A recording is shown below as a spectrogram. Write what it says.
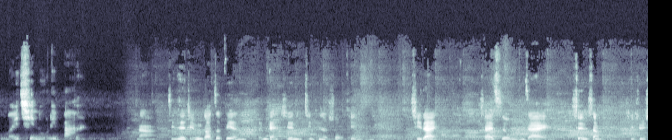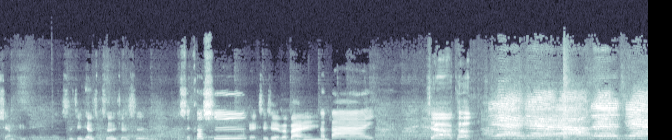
我们一起努力吧。对那今天的节目到这边，很感谢你今天的收听，期待下一次我们在线上继续相遇。我是今天的主持人宣师我是科师，，OK，谢谢，拜拜，拜拜。下课。谢谢老师谢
